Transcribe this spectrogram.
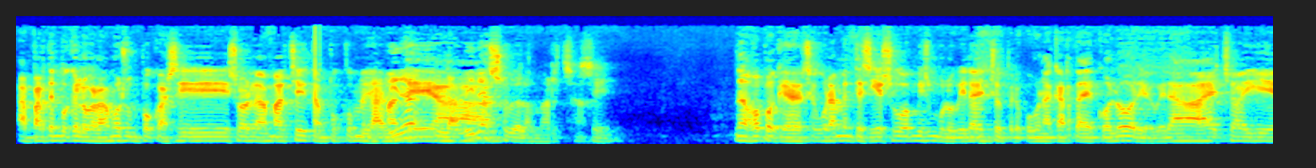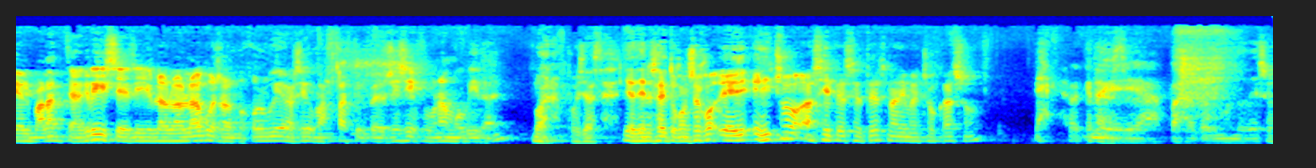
aparte porque lo grabamos un poco así sobre la marcha y tampoco me la, vida, a... la vida sobre la marcha. Sí. No, porque seguramente si eso mismo lo hubiera hecho, pero con una carta de color y hubiera hecho ahí el balance a grises y bla, bla, bla, pues a lo mejor hubiera sido más fácil. Pero sí, sí, fue una movida, ¿eh? Bueno, pues ya está. Ya tienes ahí tu consejo. He, he dicho a 7 STs, nadie me ha hecho caso. Ya, que nadie ya pasa todo el mundo de eso.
